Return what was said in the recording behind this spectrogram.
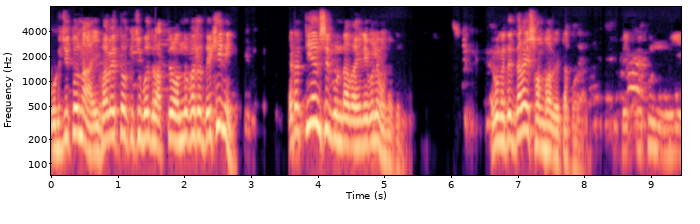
পরিচিত না এভাবে তো কিছু বলতে রাত্রের অন্ধকারে দেখিনি। এটা টিএমসির গুন্ডা বাহিনী বলে মনে করি। এবং এদের দ্বারাই সম্ভব এটা করা। কখন ইয়ে?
